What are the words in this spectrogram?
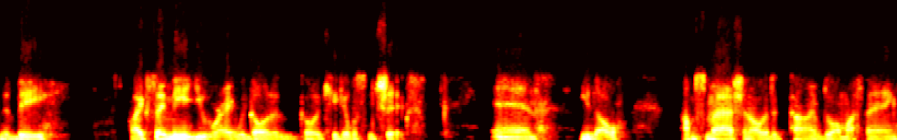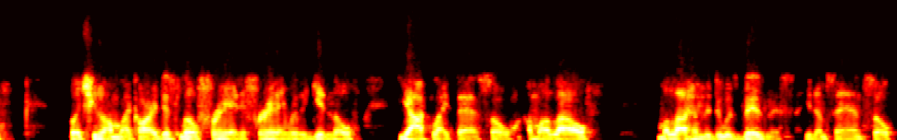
It'd be like say me and you, right? We go to go to kick it with some chicks, and you know, I'm smashing all of the time, doing my thing. But you know, I'm like, all right, this little Fred, Fred ain't really getting no yacht like that, so I'm gonna allow I'm allow him to do his business. You know what I'm saying? So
